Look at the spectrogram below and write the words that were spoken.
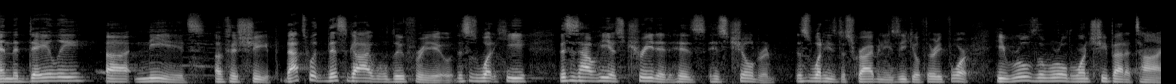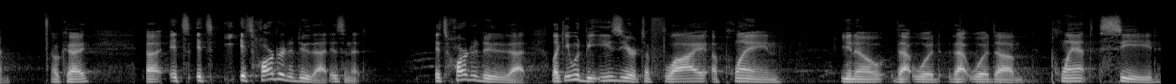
and the daily uh, needs of his sheep. That's what this guy will do for you. This is what he. This is how he has treated his his children. This is what he's describing in Ezekiel 34. He rules the world one sheep at a time. Okay, uh, it's it's it's harder to do that, isn't it? It's harder to do that. Like it would be easier to fly a plane, you know, that would that would um, plant seed,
